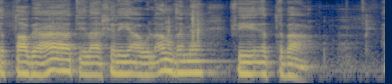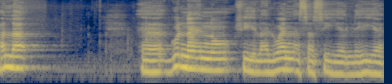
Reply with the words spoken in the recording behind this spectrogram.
الطابعات إلى آخره أو الأنظمة في الطباعة. هلأ قلنا إنه في الألوان الأساسية اللي هي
